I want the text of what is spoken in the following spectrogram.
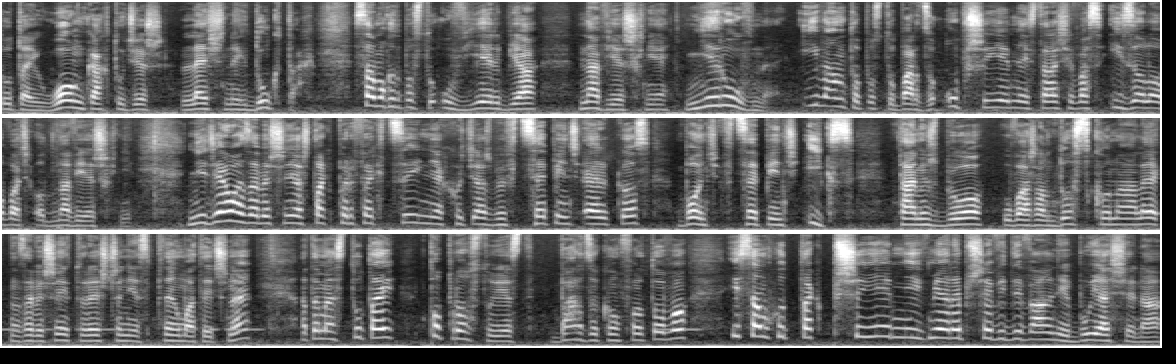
tutaj łąkach, tudzież leśnych duktach. Samochód po prostu uwielbia nawierzchnie nierówne i Wam to po prostu bardzo uprzyjemnia i stara się Was izolować od nawierzchni. Nie działa zawieszenie aż tak perfekcyjnie jak chociażby w C5 Aircross bądź w C5X. Tam już było, uważam, doskonale, jak na zawieszenie, które jeszcze nie jest pneumatyczne. Natomiast tutaj po prostu jest bardzo komfortowo i samochód tak przyjemnie i w miarę przewidywalnie buja się na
